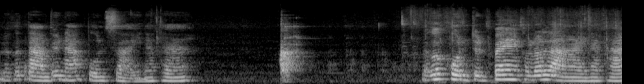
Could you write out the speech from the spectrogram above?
แล้วก็ตามด้วยน้ำปูนใสนะคะ แล้วก็คนจนแป้งเขาละลายนะคะ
